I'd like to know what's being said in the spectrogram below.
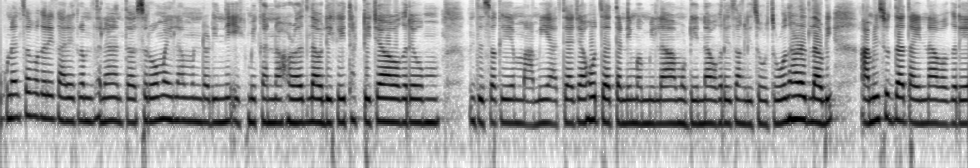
कोकणाचा वगैरे कार्यक्रम झाल्यानंतर सर्व महिला मंडळींनी एकमेकांना हळद लावली काही थट्टीच्या वगैरे जसं की मामी आत्या ज्या होत्या त्यांनी मम्मीला मोठींना वगैरे चांगली चोळचोळून हळद लावली. आम्हीसुद्धा ताईंना वगैरे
